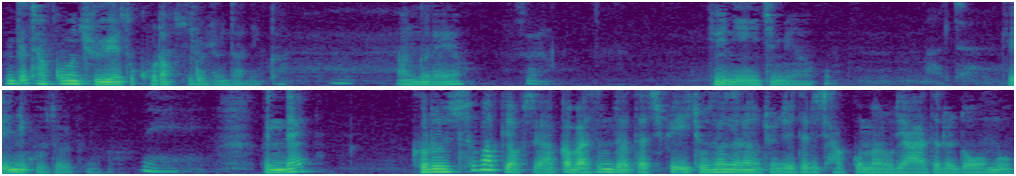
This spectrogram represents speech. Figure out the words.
근데 자꾸만 주위에서 고락수를 준다니까. 안 그래요? 맞아요. 괜히 이지미하고 맞아요. 괜히 구설불고. 네. 근데 그럴 수밖에 없어요. 아까 말씀드렸다시피 이 조상이라는 존재들이 자꾸만 우리 아들을 너무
